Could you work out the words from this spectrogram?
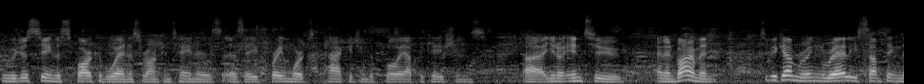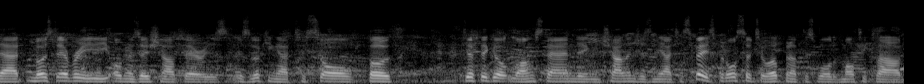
we were just seeing the spark of awareness around containers as a framework to package and deploy applications uh, you know, into an environment to becoming really something that most every organization out there is, is looking at to solve both difficult, long-standing challenges in the IT space, but also to open up this world of multi-cloud,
